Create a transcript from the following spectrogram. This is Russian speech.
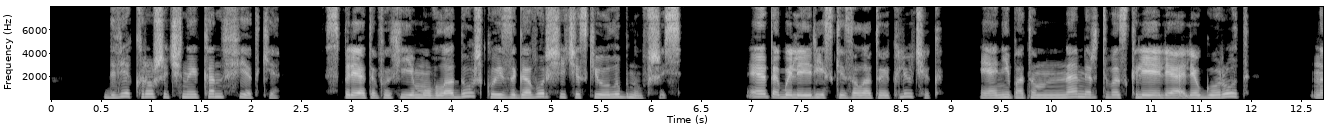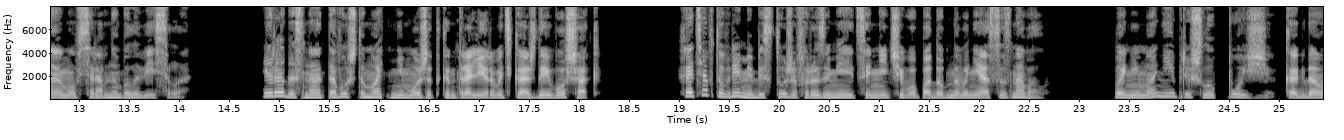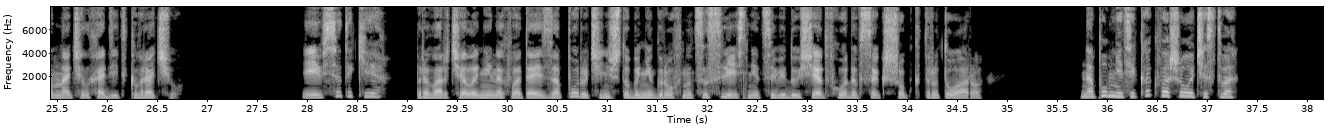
две крошечные конфетки — спрятав их ему в ладошку и заговорщически улыбнувшись. Это были риски «Золотой ключик», и они потом намертво склеили Олегу рот, но ему все равно было весело. И радостно от того, что мать не может контролировать каждый его шаг. Хотя в то время Бестужев, разумеется, ничего подобного не осознавал. Понимание пришло позже, когда он начал ходить к врачу. И все таки проворчала Нина, хватаясь за поручень, чтобы не грохнуться с лестницы, ведущей от входа в секс-шоп к тротуару. «Напомните, как ваше отчество?»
